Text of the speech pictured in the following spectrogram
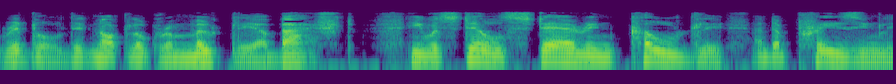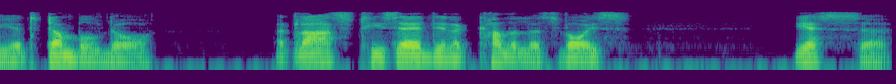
Riddle did not look remotely abashed. He was still staring coldly and appraisingly at Dumbledore. At last he said in a colourless voice, "Yes, sir."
